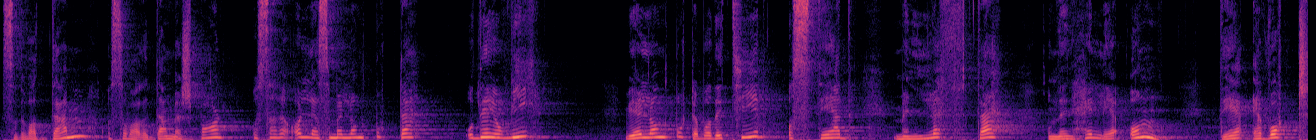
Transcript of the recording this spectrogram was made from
Så det var dem, og så var det deres barn, og så er det alle som er langt borte. Og det er jo vi. Vi er langt borte både i tid og sted. Men løftet om Den hellige ånd, det er vårt.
